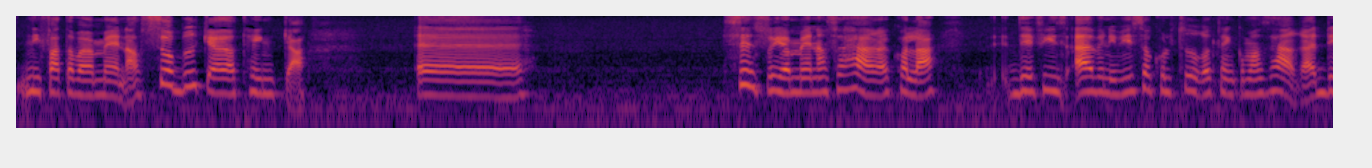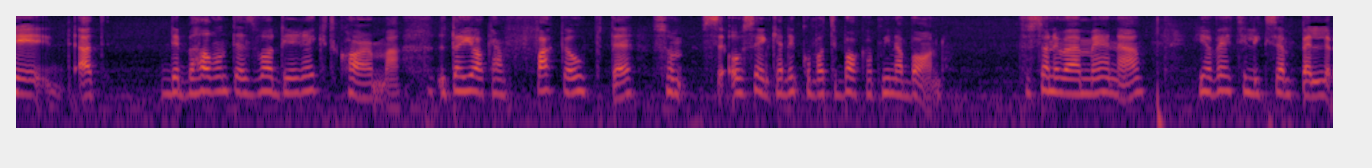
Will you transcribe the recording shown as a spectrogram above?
ni fattar vad jag menar. Så brukar jag tänka. Uh, sen så jag menar så här, kolla. Det finns även i vissa kulturer tänker man så här, det, att det behöver inte ens vara direkt karma. Utan jag kan fucka upp det som, och sen kan det komma tillbaka på mina barn. Förstår ni vad jag menar? Jag vet till exempel,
